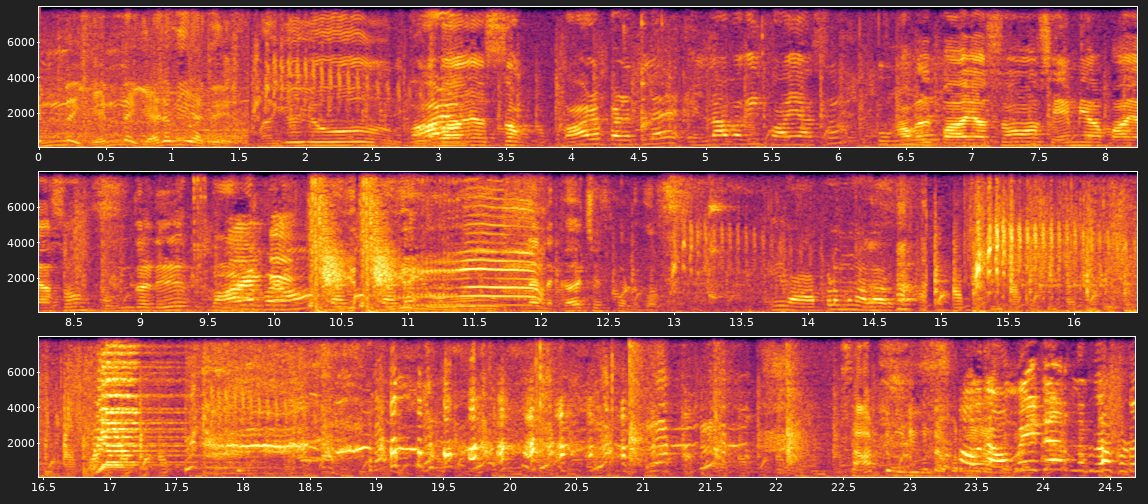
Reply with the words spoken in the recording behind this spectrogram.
என்ன என்ன எழவி அது അയ്യോ வாழை- പായസം வாழைப்பழத்துல எல்லா வகை பாயாசம் பொங்கல், അവൽ പായസം സേമിയ പായസം പൊങ്കല് வாழைப்பழம் അയ്യോ இந்த கர்ச்சிஃப் போட்டுக்கோ இது அப்பளமும் நல்லா இருக்கும் சாப்பிட்டு முடிவுண்டா அப்புறம் அவர் அமைதியா இருந்திருந்தா கூட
